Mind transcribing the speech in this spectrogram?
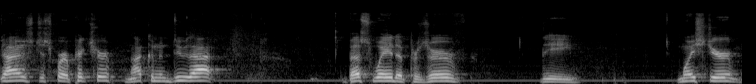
guys, just for a picture. Not going to do that. Best way to preserve the moisture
